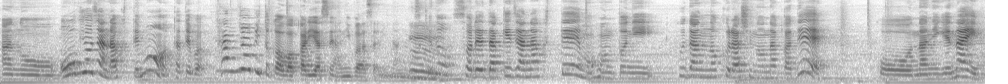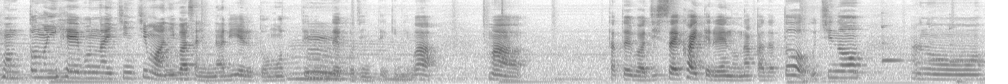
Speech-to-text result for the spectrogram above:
あの大行じゃなくても例えば誕生日とかは分かりやすいアニバーサリーなんですけど、うん、それだけじゃなくてもう本当に普段の暮らしの中でこう何気ない本当に平凡な一日もアニバーサリーになり得ると思ってるんで、うん、個人的には。まあ例えば実際描いてる絵の中だとうちの、あの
